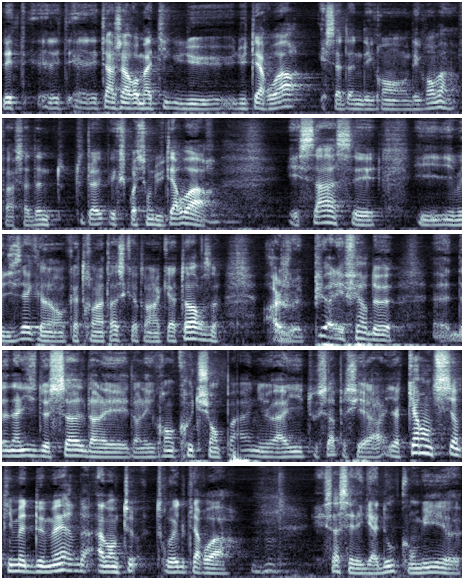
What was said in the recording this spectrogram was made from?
l'étage aromatique du, terroir et ça donne des grands, des grands vins. Enfin, ça donne toute l'expression du terroir. Et ça, c'est, il, me disait qu'en 93-94, ah, je ne veux plus aller faire de, euh, d'analyse de sol dans les, dans les grands crus de Champagne, Haï, tout ça, parce qu'il y a, il y a 40 cm de merde avant de trouver le terroir. Mhm. Et ça, c'est les gadous qu'ont mis euh,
